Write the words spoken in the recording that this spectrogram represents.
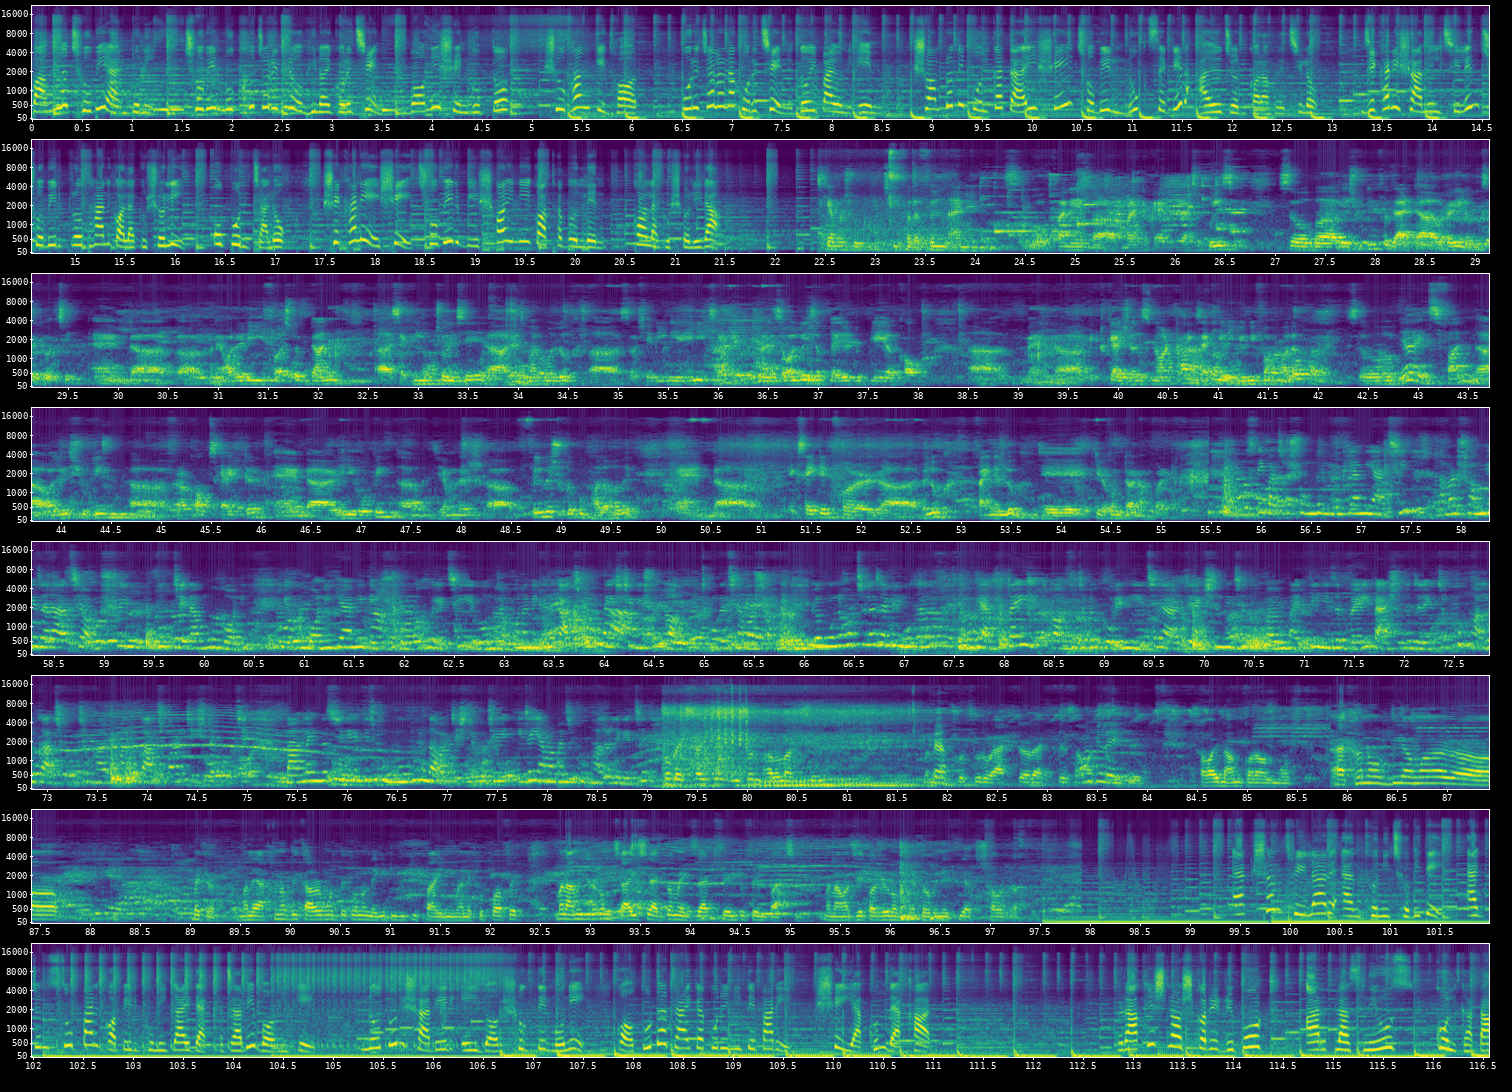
বাংলা ছবি অ্যান্টনি। ছবির মুখ্য চরিত্রে অভিনয় করেছেন বনি সেনগুপ্ত, শুভাঙ্কি ধর। পরিচালনা করেছেন দৈপায়ন এম। সম্প্রতি কলকাতায় সেই ছবির লুক সেটের আয়োজন করা হয়েছিল, যেখানে সামিল ছিলেন ছবির প্রধান কলাকুশলী ও পরিচালক। সেখানে এসে ছবির বিষয় নিয়ে কথা বললেন কলাকুশলীরা। আজকে আমরা শুট করছি ফর দ্য ফিল্ম অ্যান্ড ওখানে আমার একটা ক্যারেক্টার আছে পুলিশে so we shooting for that ওটারই look set হচ্ছে। অ্যান্ড মানে already first look done second look চলছে রেজমান লুক সো সেগুলো নিয়ে really excited it's always a pleasure to play a cop and uh, একটু casuals, not exactly a uniform হলো so yeah it's fun uh, always shooting uh, for a cops character uh, really hoping uh, যে আমাদের ফিল্মের শুটও খুব ভালো হবে। Uh, excited for uh, the look final look যে কীরকম টার্ন আপ করে। বুঝতেই পারছ সুন্দর মুখে আমি আছি। আমার সঙ্গে যারা আছে অবশ্যই খুব চেনা মুখ বনি। এবং বনিকে আমি দেখে বড় হয়েছি এবং যখন আমি এখানে কাজ করতে এসেছি ভীষণ কমফোর্ট করেছে আমার সঙ্গে। এবং মনে হচ্ছিল যে আমি নতুন আমাকে এতটাই কমফোর্টেবল করে নিয়েছে আর ডিরেকশন দিচ্ছে Rupayan Maity is a very passionate director খুব ভালো কাজ করছে ভালো ভালো কাজ করার চেষ্টা করছে। বাংলা ইন্ডাস্ট্রিকে কিছু নতুন দেওয়ার চেষ্টা করছে এটাই আমার কাছে খুব ভালো লেগেছে। খুব এক্সাইটেড ভীষণ ভালো লাগছে। মানে প্রচুর অ্যাক্টর অ্যাক্ট্রেস আমার সঙ্গে। সবাই নাম করা অলমোস্ট এখনও অবধি আমার বেটার মানে এখন অবধি কারোর মধ্যে কোনো নেগেটিভিটি পাইনি। মানে খুব পারফেক্ট মানে আমি যেরকম চাইছি একদম এক্স্যাক্ট সেম টু সেম পাচ্ছি। মানে আমার যে কজন অভিনেতা অভিনেত্রী আছে সবার কাছ অ্যাকশন থ্রিলার অ্যান্থনি ছবিতে একজন সুপার কপের ভূমিকায় দেখা যাবে বনিকে। নতুন স্বাদের এই দর্শকদের মনে কতটা জায়গা করে নিতে পারে সেই এখন দেখার। রাকেশ নস্করের রিপোর্ট আর প্লাস নিউজ কলকাতা।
